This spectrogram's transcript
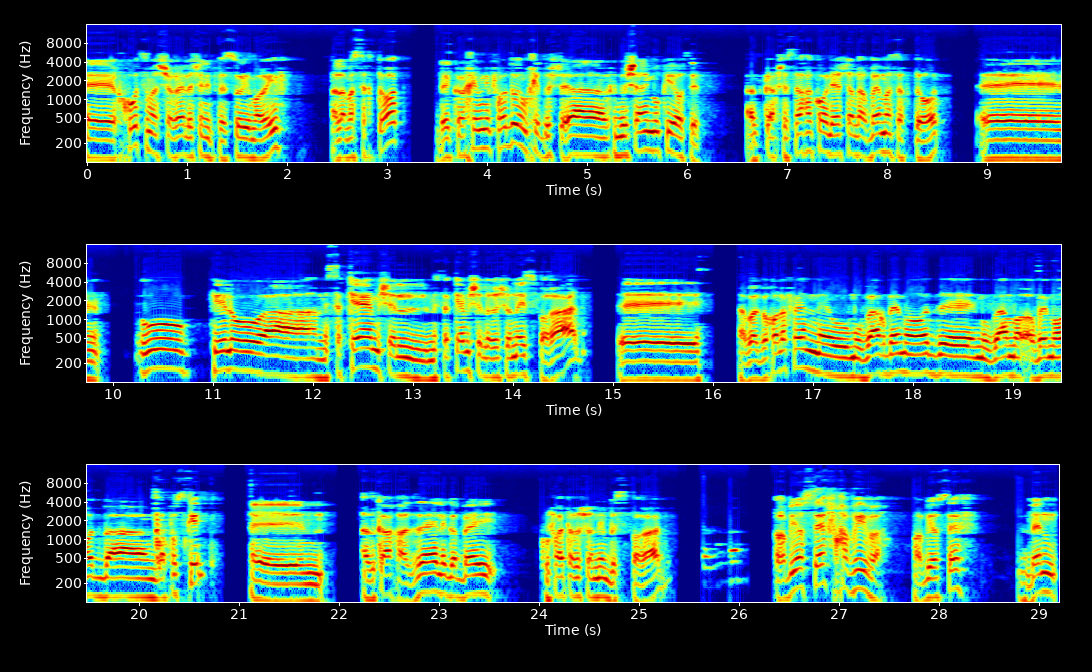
אה, חוץ מאשר אלה שנתפסו עם הריף, על המסכתות, בכרכים נפרדו עם חידושי, חידושי נימוקי יוסף. אז כך שסך הכל יש על הרבה מסכתות. אה, הוא כאילו המסכם של, מסכם של ראשוני ספרד, אה, אבל בכל אופן הוא מובא הרבה מאוד, אה, מובא הרבה מאוד בפוסקים. אה, אז ככה, זה לגבי תקופת הראשונים בספרד. רבי יוסף חביבה, רבי יוסף בן,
